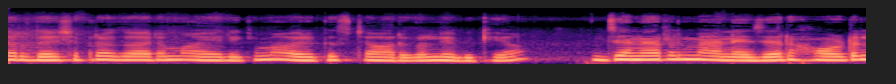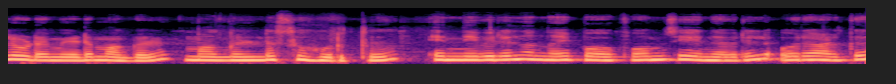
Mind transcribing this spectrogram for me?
നിർദ്ദേശപ്രകാരമായിരിക്കും അവർക്ക് സ്റ്റാറുകൾ ലഭിക്കുക. ജനറൽ മാനേജർ ഹോട്ടൽ ഉടമയുടെ മകൾ മകളുടെ സുഹൃത്ത് എന്നിവരിൽ നന്നായി പെർഫോം ചെയ്യുന്നവരിൽ ഒരാൾക്ക്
